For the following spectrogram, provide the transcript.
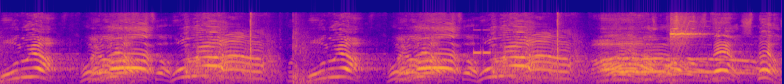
원우야. 원우야! 원우야. 원우야. 원우야! 원우야. 아, 스페어, 스페어.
